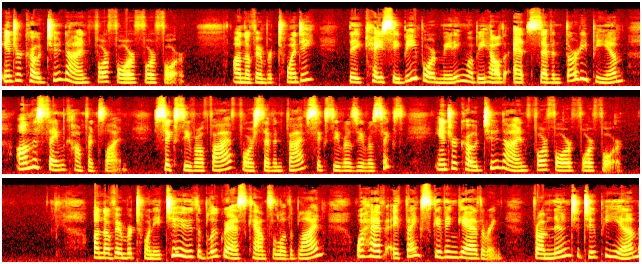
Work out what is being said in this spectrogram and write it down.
Enter code 294444. On November 20, the KCB board meeting will be held at 7:30 p.m. on the same conference line. 605 475 6006. Enter code 294444. On November 22, the Bluegrass Council of the Blind will have a Thanksgiving gathering from noon to 2 p.m.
